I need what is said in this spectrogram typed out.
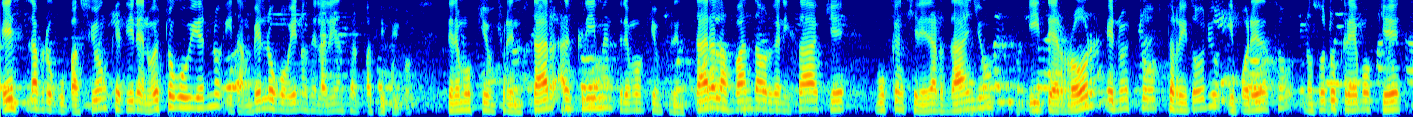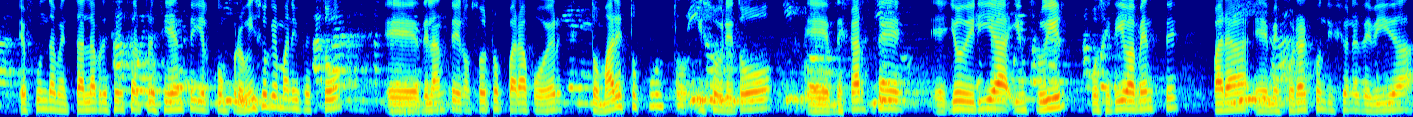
es la preocupación que tiene nuestro gobierno y también los gobiernos de la Alianza del Pacífico. Tenemos que enfrentar al crimen, tenemos que enfrentar a las bandas organizadas que buscan generar daño y terror en nuestro territorio y por eso nosotros creemos que es fundamental la presencia del presidente y el compromiso que manifestó eh, delante de nosotros para poder tomar estos puntos y sobre todo eh, dejarse, eh, yo diría, influir positivamente para mejorar condiciones de vida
